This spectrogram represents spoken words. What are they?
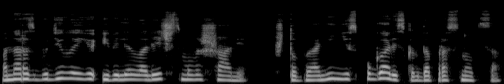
Она разбудила ее и велела лечь с малышами, чтобы они не испугались, когда проснутся.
